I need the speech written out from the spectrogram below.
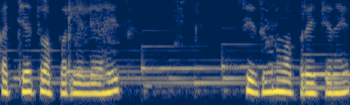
कच्च्याच वापरलेल्या आहेत. शिजवून वापरायचे नाहीत.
